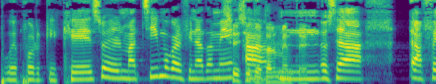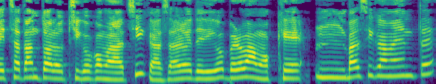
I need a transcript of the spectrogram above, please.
Pues porque es que eso es el machismo que al final también... Sí, sí, totalmente. Mm, o sea, afecta tanto a los chicos como a las chicas, ¿sabes lo que te digo? Pero vamos, que básicamente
